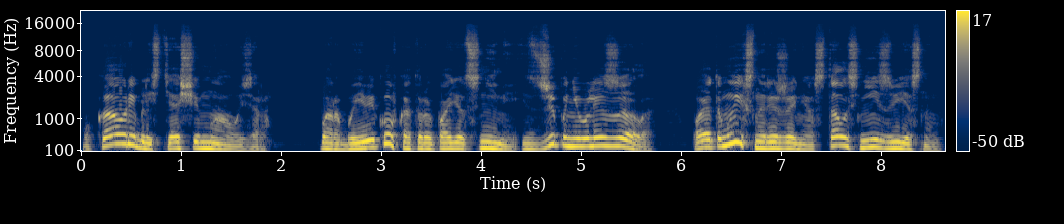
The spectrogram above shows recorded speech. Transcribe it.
У Каури блестящий маузер. Пара боевиков, которая пойдет с ними, из джипа не вылезала, поэтому их снаряжение осталось неизвестным,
